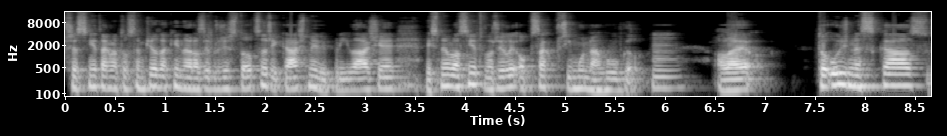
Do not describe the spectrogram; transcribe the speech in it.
Přesně tak, na to jsem chtěl taky narazit, protože z toho, co říkáš, mi vyplývá, že my jsme vlastně tvořili obsah přímo na Google. Hmm. Ale to už dneska z,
